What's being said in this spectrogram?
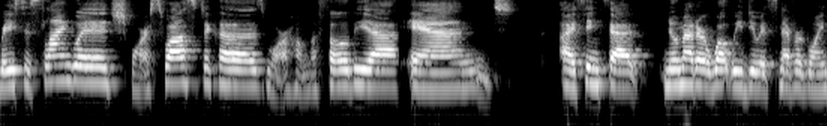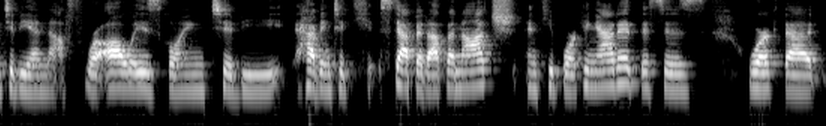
racist language, more swastikas, more homophobia. And I think that no matter what we do, it's never going to be enough. We're always going to be having to step it up a notch and keep working at it. This is work that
